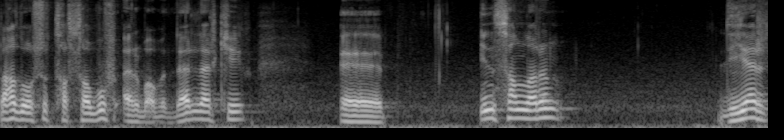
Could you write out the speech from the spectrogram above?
daha doğrusu tasavvuf erbabı derler ki, e, insanların diğer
